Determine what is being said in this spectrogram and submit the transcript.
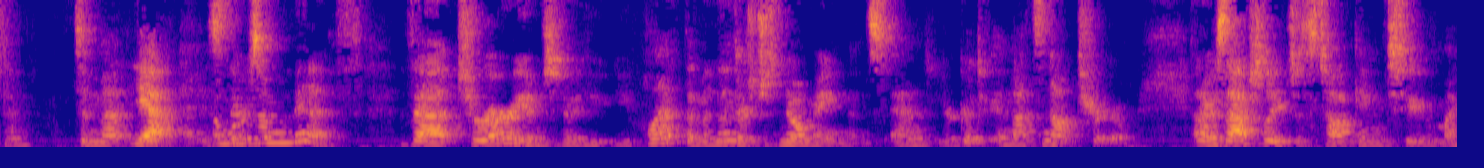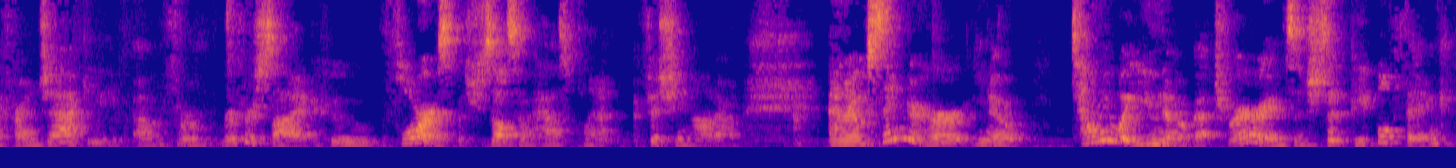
to to, to yeah. And there's a myth that terrariums, you know, you, you plant them and then there's just no maintenance and you're good. To, and that's not true. And I was actually just talking to my friend Jackie um, from Riverside, who the florist, but she's also a houseplant aficionado. And I was saying to her, you know, tell me what you know about terrariums. And she said, people think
